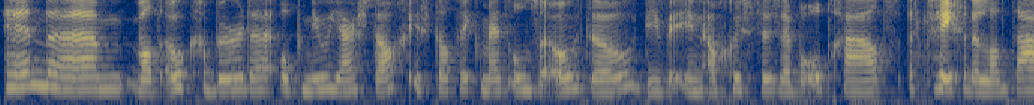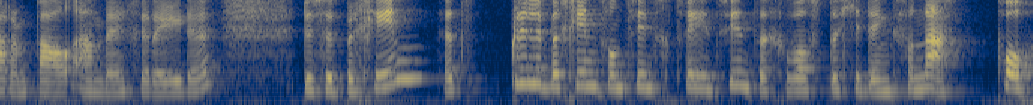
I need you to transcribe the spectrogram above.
En um, wat ook gebeurde op nieuwjaarsdag, is dat ik met onze auto, die we in augustus hebben opgehaald, tegen de lantaarnpaal aan ben gereden. Dus het begin, het prille begin van 2022 was dat je denkt van, nou, poh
